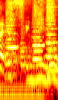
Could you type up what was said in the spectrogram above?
Ahora es tarde,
